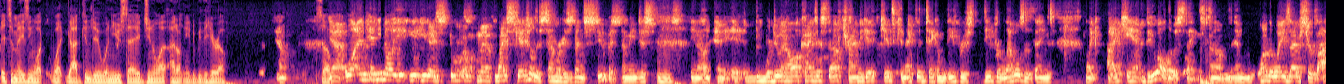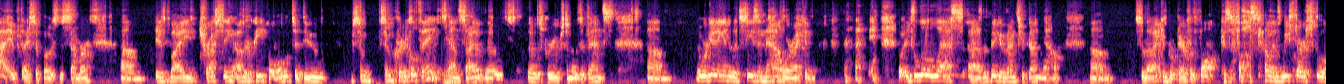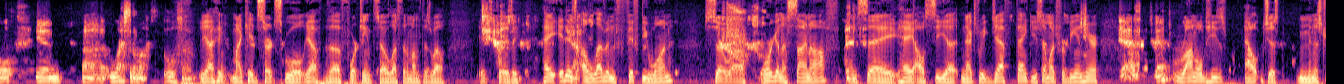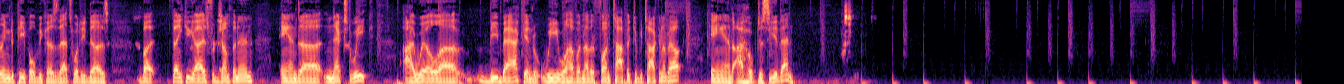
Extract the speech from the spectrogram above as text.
it's amazing what what God can do when you say, do you know what? I don't need to be the hero. Yeah. So yeah, well, and, and you know, you, you guys, my schedule this summer has been stupid. I mean, just mm-hmm. you know, it, it, we're doing all kinds of stuff, trying to get kids connected, take them deeper, deeper levels of things. Like I can't do all those things, um, and one of the ways I've survived, I suppose, this summer, um, is by trusting other people to do some some critical things yeah. inside of those those groups and those events. Um, we're getting into the season now where I can it's a little less. Uh, the big events are done now, um, so that I can prepare for the fall because the fall's coming. We start school in uh, less than a month. Ooh, so. yeah, I think my kids start school. Yeah, the 14th, so less than a month as well. It's crazy. Hey, it is 11:51. So uh, we're gonna sign off and say, "Hey, I'll see you next week." Geoff, thank you so much for being here. Yeah, thanks, man. Ronald, he's out just ministering to people because that's what he does. But thank you guys for jumping in. And uh, next week, I will uh, be back and we will have another fun topic to be talking about. And I hope to see you then.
